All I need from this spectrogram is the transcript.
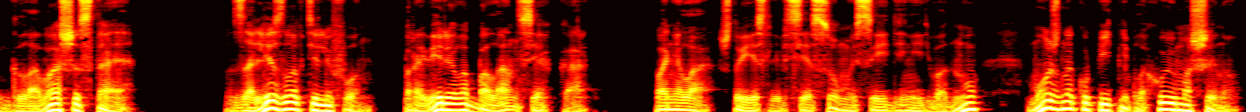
Глава шестая. Залезла в телефон, проверила баланс всех карт. Поняла, что если все суммы соединить в одну, можно купить неплохую машину.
